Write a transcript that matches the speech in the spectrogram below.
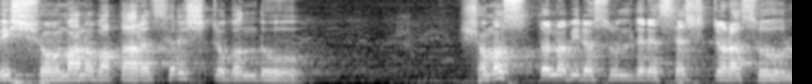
বিশ্ব মানবতার শ্রেষ্ঠ বন্ধু, সমস্ত নবী রসুলদের শ্রেষ্ঠ রাসূল,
